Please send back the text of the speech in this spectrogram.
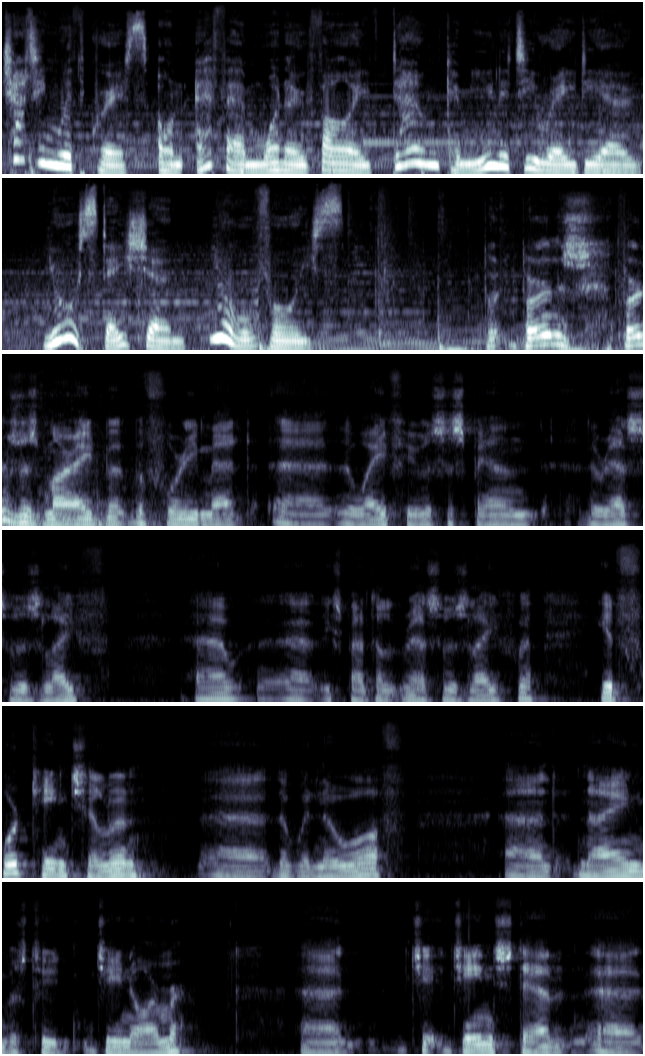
Chatting with Chris on FM 105 Down Community Radio. Your station, your voice. Burns Burns was married, but before he met uh, the wife, he was to spend the rest of his life. Uh, uh, he spent the rest of his life with. He had fourteen children uh, that we know of, and nine was to Jean Armour. Uh, Jean stayed, uh,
